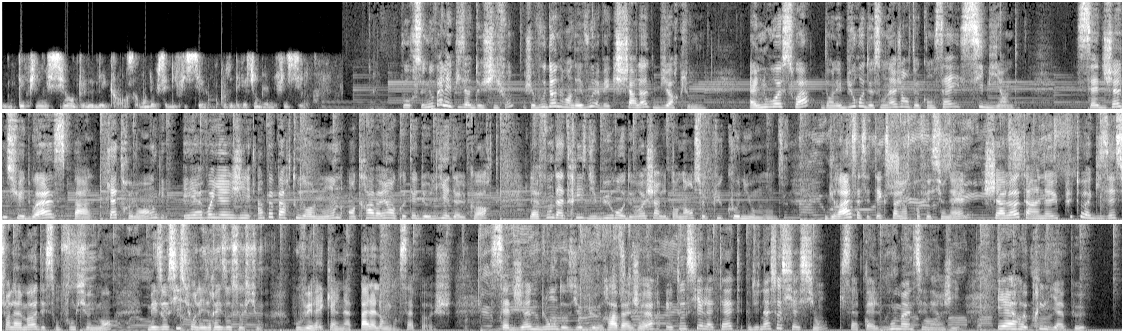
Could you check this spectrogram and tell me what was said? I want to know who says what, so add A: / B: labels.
A: Une définition de l'élégance. Mon Dieu, que c'est difficile. Vous posez des questions bien difficiles.
B: Pour ce nouvel épisode de Chiffon, je vous donne rendez-vous avec Charlotte Björklund. Elle nous reçoit dans les bureaux de son agence de conseil Beyond. Cette jeune Suédoise parle quatre langues et a voyagé un peu partout dans le monde en travaillant aux côtés de Lee Edelkort, la fondatrice du bureau de recherche de tendance le plus connu au monde. Grâce à cette expérience professionnelle, Charlotte a un œil plutôt aiguisé sur la mode et son fonctionnement, mais aussi sur les réseaux sociaux. Vous verrez qu'elle n'a pas la langue dans sa poche. Cette jeune blonde aux yeux bleus ravageurs est aussi à la tête d'une association qui s'appelle Women's Energy et a repris il y a peu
